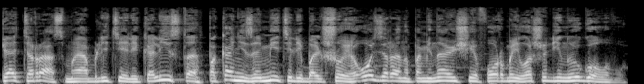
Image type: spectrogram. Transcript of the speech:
Пять раз мы облетели Калиста, пока не заметили большое озеро, напоминающее формой лошадиную голову.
